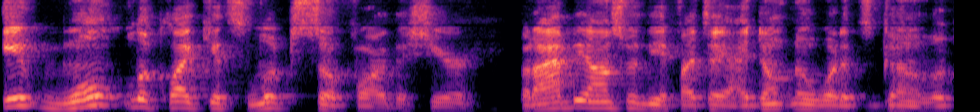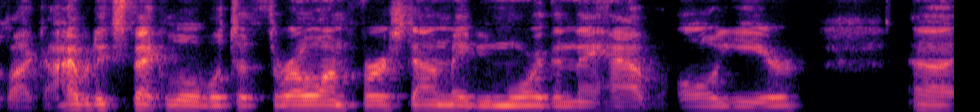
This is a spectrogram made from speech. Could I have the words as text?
it won't look like it's looked so far this year. But I'll be honest with you, if I tell you I don't know what it's going to look like, I would expect Louisville to throw on first down maybe more than they have all year. Uh,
